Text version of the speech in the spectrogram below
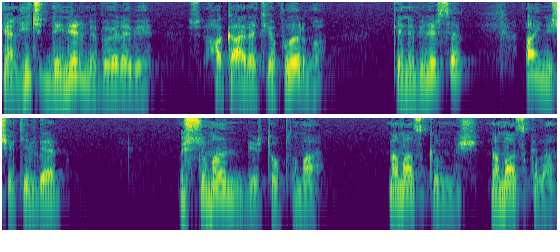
yani hiç denir mi böyle bir hakaret yapılır mı denebilirse aynı şekilde Müslüman bir topluma namaz kılmış, namaz kılan,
